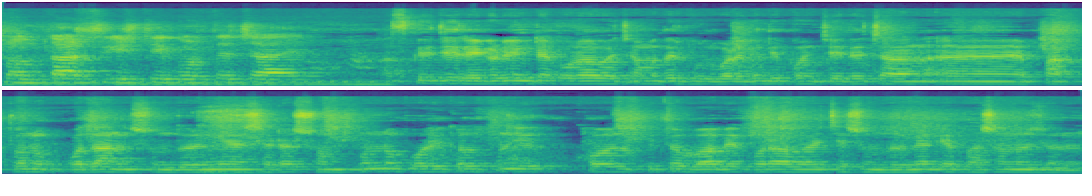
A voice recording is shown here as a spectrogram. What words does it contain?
সন্ত্রাস সৃষ্টি করতে চায়। আজকে যে রেকর্ডিংটা করা হয়েছে আমাদের ফুলবাড়িকান্দি পঞ্চায়েতের চার প্রাক্তন প্রধান সুন্দর মিয়া, সেটা সম্পূর্ণ পরিকল্পিতভাবে করা হয়েছে সুন্দর মিয়াকে ফাঁসানোর জন্য।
